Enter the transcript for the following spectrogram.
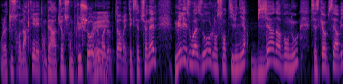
on l'a tous remarqué, les températures sont plus chaudes, Oui. le mois d'octobre est exceptionnel, mais les oiseaux l'ont senti venir bien avant nous. C'est ce qu'a observé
